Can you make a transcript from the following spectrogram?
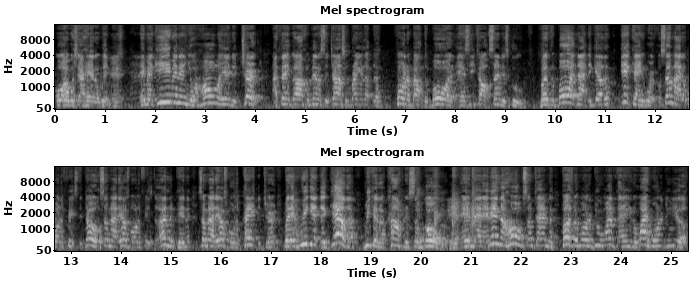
Oh, I wish I had a witness. Amen. Even in your home or in the church, I thank God for Minister Johnson bringing up the point about the board as he taught Sunday school. But if the board not together, it can't work. But somebody want to fix the door, somebody else want to fix the underpinning, somebody else want to paint the church. But if we get together, we can accomplish some goals. Amen. And in the home, sometimes the husband want to do one thing and the wife want to do the other.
